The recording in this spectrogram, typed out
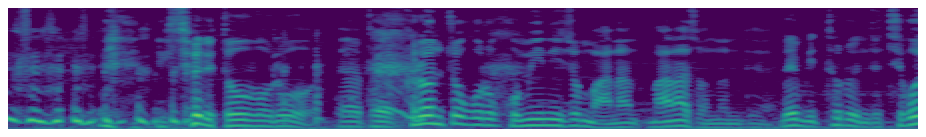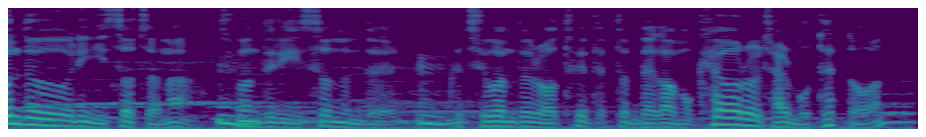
익절이 도움으로 내가 되게 그런 쪽으로 고민이 좀 많아, 많아졌는데 내 밑으로 이제 직원들이 있었잖아 직원들이 있었는데 음. 그 직원들을 어떻게 됐든 내가 뭐 케어를 잘 못했던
